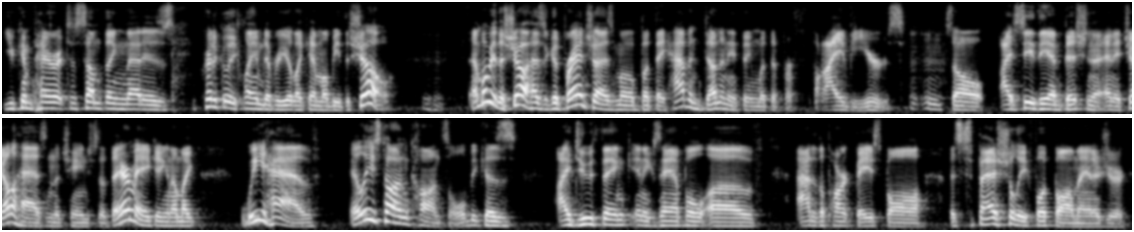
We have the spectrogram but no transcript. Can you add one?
You compare it to something that is critically acclaimed every year like MLB The Show. Mm-hmm. MLB The Show has a good franchise mode, but they haven't done anything with it for five years. So I see the ambition that NHL has and the changes that they're making, and I'm like, we have, at least on console, because I do think an example of out of the park baseball, especially football manager,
